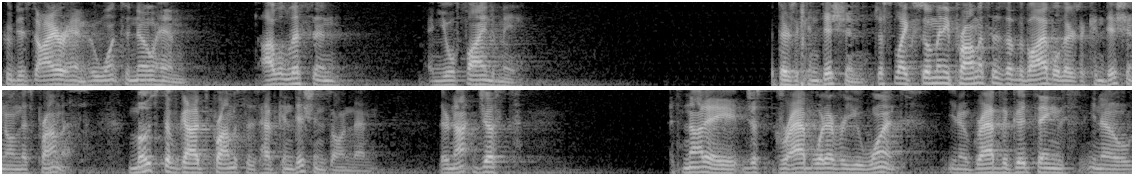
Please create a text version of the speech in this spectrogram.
who desire Him, who want to know Him. I will listen and you'll find me. But there's a condition. Just like so many promises of the Bible, there's a condition on this promise. Most of God's promises have conditions on them. They're not just, it's not a just grab whatever you want, you know, grab the good things, you know,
